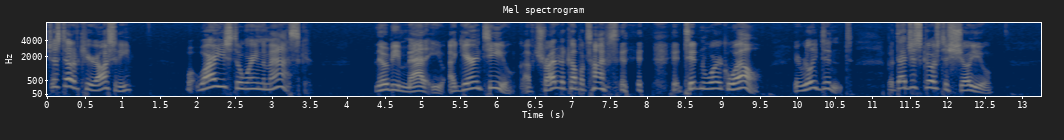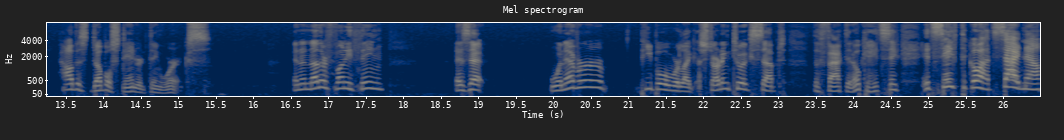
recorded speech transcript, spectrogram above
just out of curiosity, why are you still wearing the mask?" they would be mad at you. I guarantee you. I've tried it a couple times and it, it didn't work well. It really didn't. But that just goes to show you how this double standard thing works. And another funny thing is that whenever people were like starting to accept the fact that okay, it's safe it's safe to go outside now.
